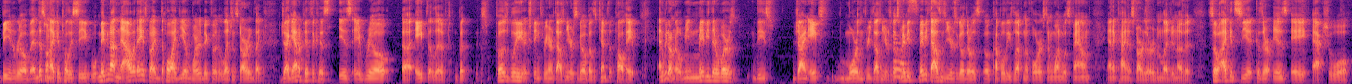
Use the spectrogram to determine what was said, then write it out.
being real, but and this one I could totally see. Well, maybe not nowadays, but I, the whole idea of where the Bigfoot legend started, like Gigantopithecus, is a real uh, ape that lived, but supposedly extinct 300,000 years ago, but it was a 10 foot tall ape, and we don't know. I mean, maybe there was these giant apes more than 3,000 years ago. There so maybe was. maybe thousands of years ago there was a couple of these left in the forest, and one was found, and it kind of started the urban legend of it. So I could see it because there is a actual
